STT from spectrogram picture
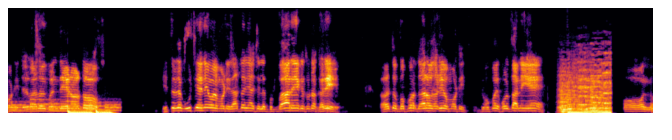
મોટી દરવાજો બંધ એનો હતો એટલે ઉઠે નહીં હોય, મોટી રાતરિયા છે, લગભગ બાર એક છૂટા ઘરે. હવે તો બપોર દારો ચડ્યો મોટી ઝોપાઈ ખોલતા નહીં એ. ઓલો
